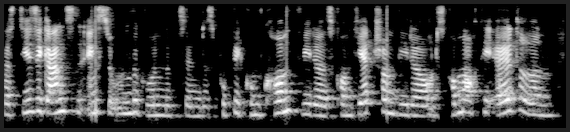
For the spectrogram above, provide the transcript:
dass diese ganzen Ängste unbegründet sind. Das Publikum kommt wieder, es kommt jetzt schon wieder und es kommen auch die Älteren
